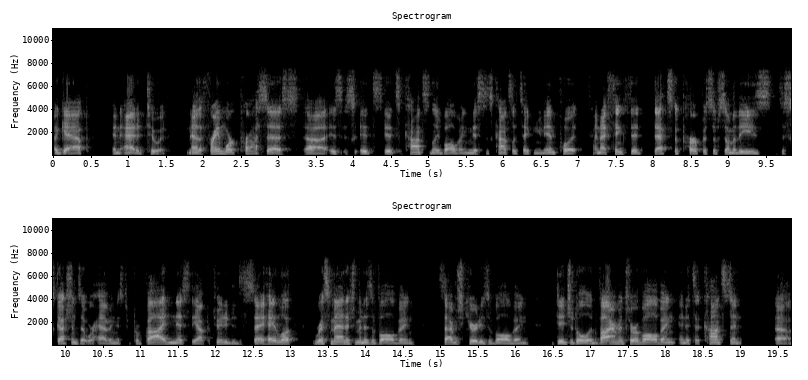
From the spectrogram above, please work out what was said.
a gap and added to it. Now the framework process uh, is it's it's constantly evolving. NIST is constantly taking an input, and I think that that's the purpose of some of these discussions that we're having is to provide NIST the opportunity to say, hey, look, risk management is evolving, cybersecurity is evolving, digital environments are evolving, and it's a constant uh,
